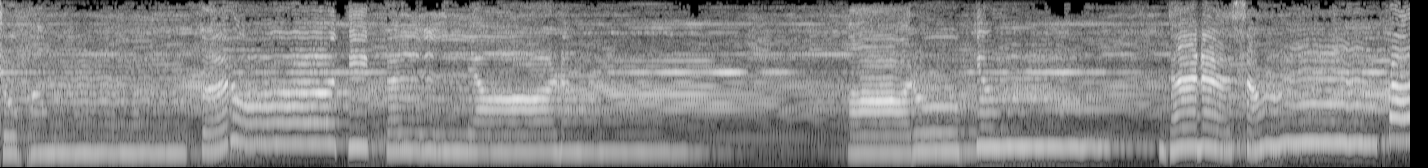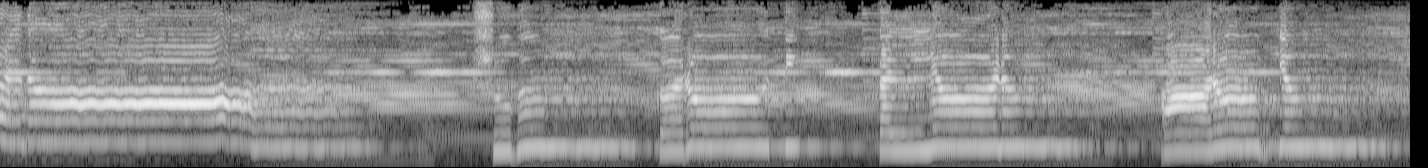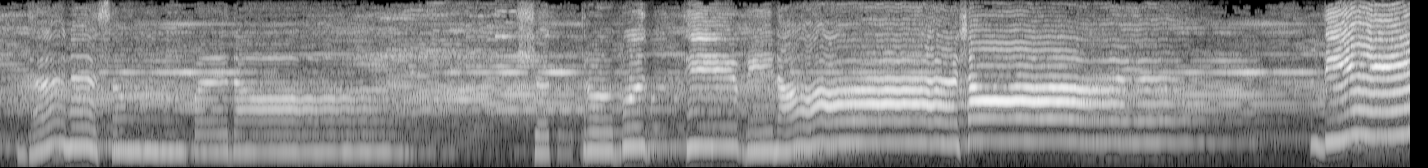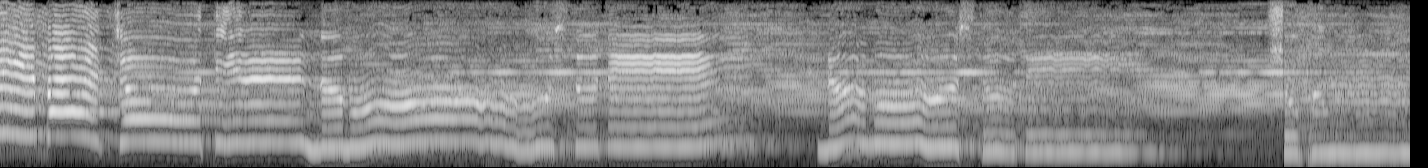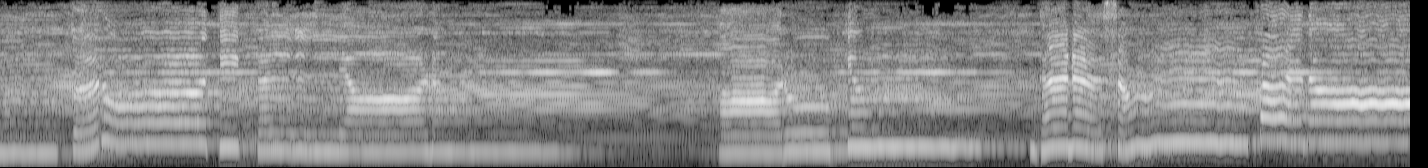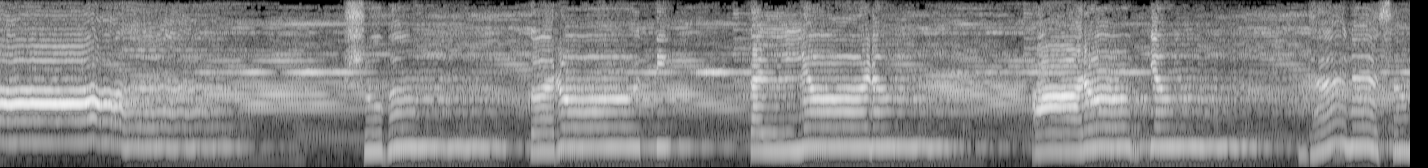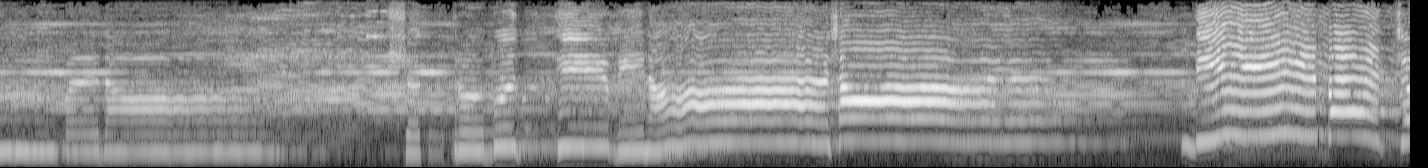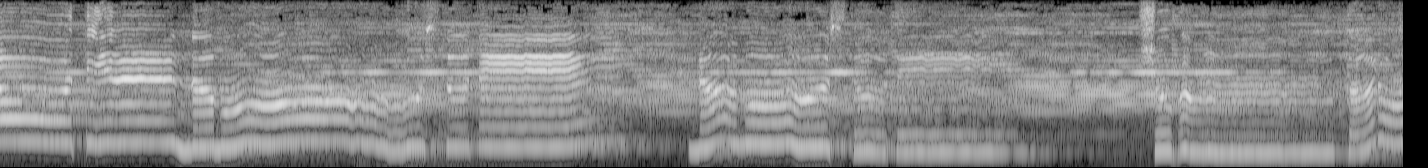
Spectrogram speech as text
शुभं करोति कल्याणम्। आरोग्यं धनसम्पदा। शुभं करोति कल्याणम्। आरोग्यं धनसम्पदा शत्रुबुद्धिविनाशाय दीपज्योतिर्नमोऽस्तु ते। नमोऽस्तु ते। शुभं करोति धनसम्पदा शुभं करोति कल्याणम् आरोग्यं धनसम्पदा। शत्रुबुद्धिविना शुभं करो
